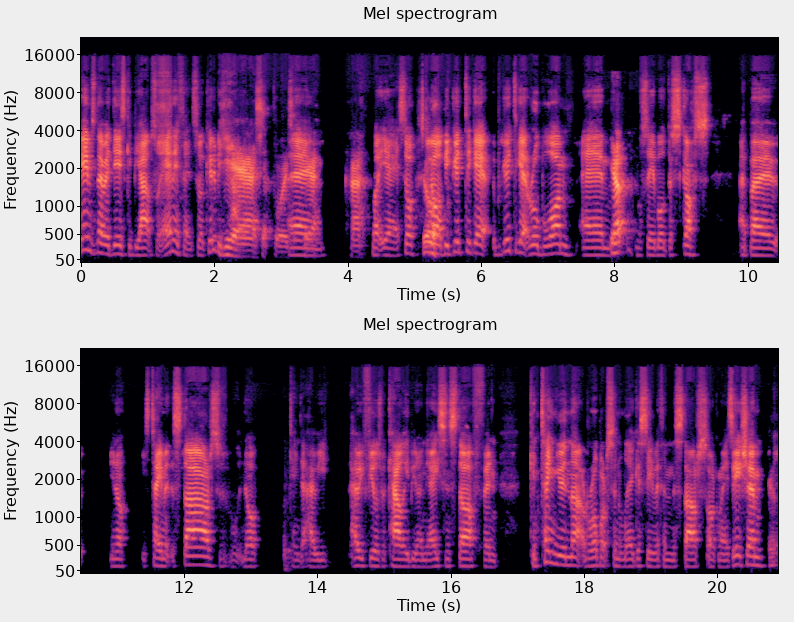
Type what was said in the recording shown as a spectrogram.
names nowadays could be absolutely anything, so it could have been. Yeah, I suppose. Um, yeah. But yeah, so, so no, it'll be good to get it'd be good to get Robo on. Um, yeah, we'll say we'll discuss about you know his time at the Stars, you know, kind of how he how he feels with Callie being on the ice and stuff, and continuing that Robertson legacy within the Stars organization. Yep.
